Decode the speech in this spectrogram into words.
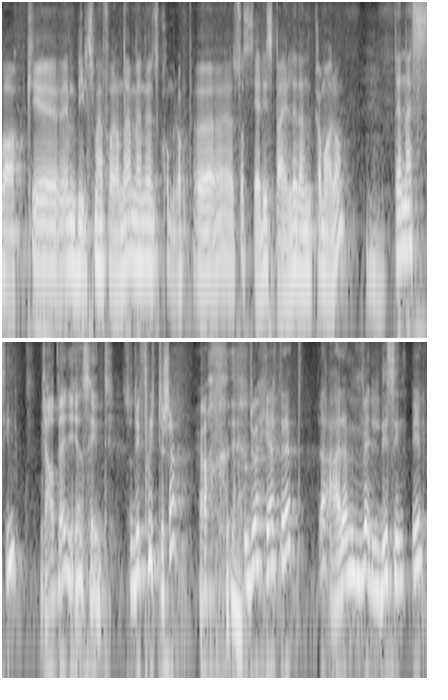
bak uh, en bil som er foran deg, men kommer opp, uh, så ser de i speilet den Camaroen. Den er sint, Ja, den er sint. så de flytter seg. Ja. Du har helt rett. Det er en veldig sint bil.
